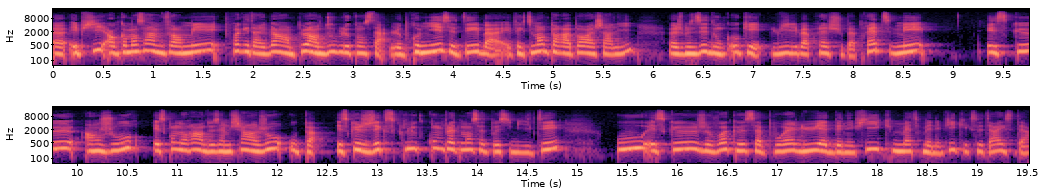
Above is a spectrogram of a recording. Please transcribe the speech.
et puis en commençant à me former, je crois qu'est arrivé un peu un double constat. Le premier, c'était bah, effectivement par rapport à Charlie. je me disais donc ok, lui il est pas prêt, je suis pas prête, mais est-ce que un jour, est-ce qu'on aura un deuxième chien un jour ou pas? Est-ce que j'exclus complètement cette possibilité ou est-ce que je vois que ça pourrait lui être bénéfique, m'être bénéfique, etc. etc.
